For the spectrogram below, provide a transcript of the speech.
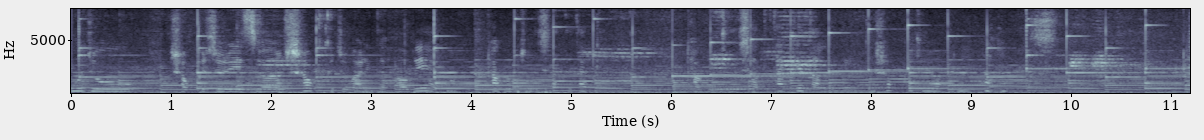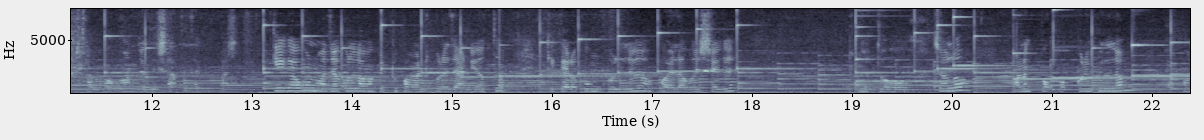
পুজো সব কিছু রিচুয়াল সব কিছু বাড়িতে হবে। এখন ঠাকুর যদি সাথে থাকে, ঠাকুর যদি সাথে থাকে, তাহলে তো সব কিছু হবে না। ভগবান যদি সাথে থাকে, পাশে কে কেমন মজা করল আমাকে একটু কমেন্ট করে জানিও তো, কে কেরকম ঘুরলে পয়লা বৈশাখে। তো চলো, অনেক পক পক করে ফেললাম। এখন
